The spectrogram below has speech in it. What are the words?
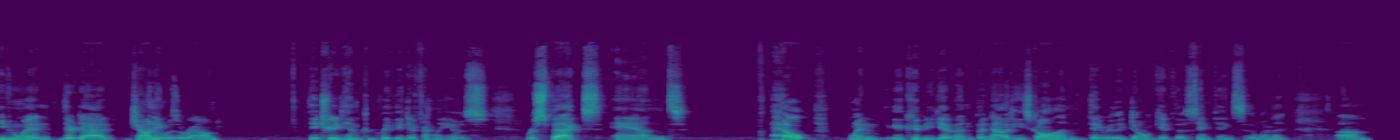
Even when their dad Johnny was around, they treated him completely differently. It was respect and help when it could be given, but now that he's gone, they really don't give those same things to the women. Um,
